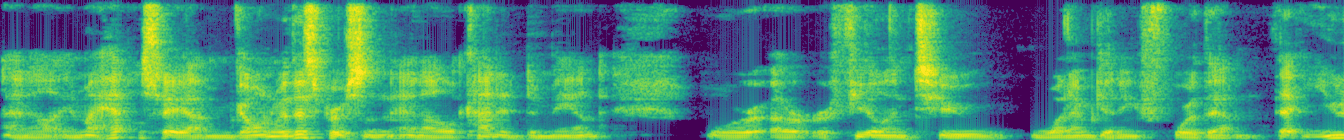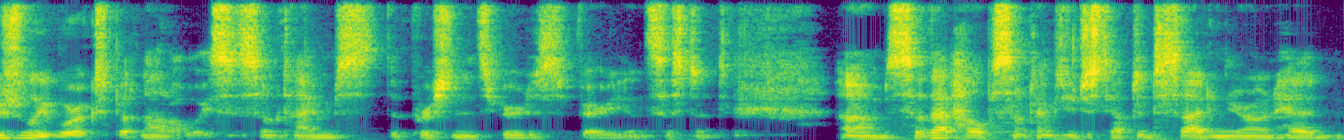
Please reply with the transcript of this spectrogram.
and I'll in my head I'll say I'm going with this person, and I'll kind of demand or, or feel into what I'm getting for them. That usually works, but not always. Sometimes the person in spirit is very insistent, um, so that helps. Sometimes you just have to decide in your own head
